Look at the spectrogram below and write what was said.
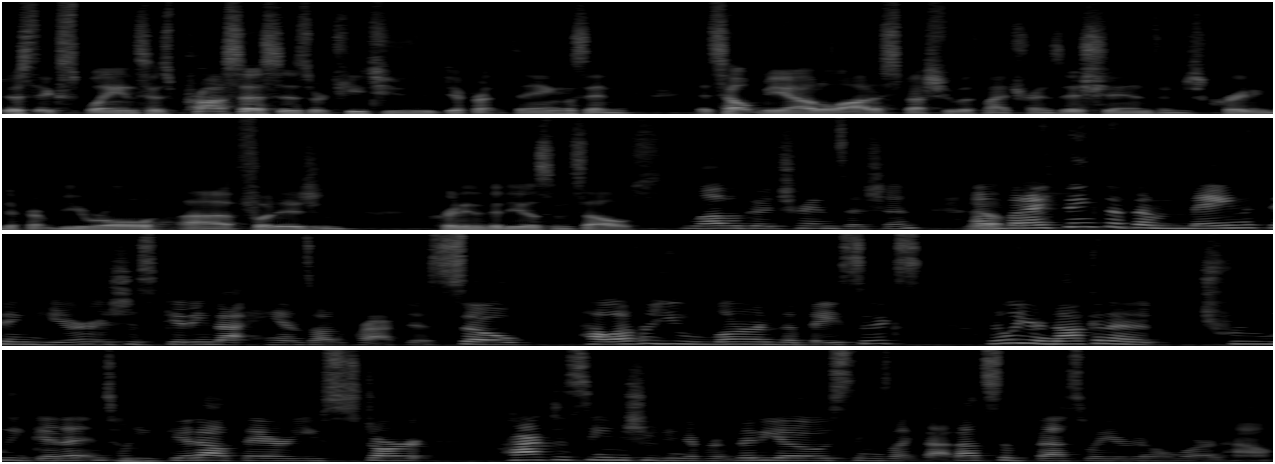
just explains his processes or teaches you different things. And it's helped me out a lot, especially with my transitions and just creating different B-roll uh, footage and creating the videos themselves. Love a good transition. Yep. Um, but I think that the main thing here is just getting that hands-on practice. So however you learn the basics, really you're not gonna truly get it until mm. you get out there, you start practicing shooting different videos, things like that. That's the best way you're gonna learn how.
